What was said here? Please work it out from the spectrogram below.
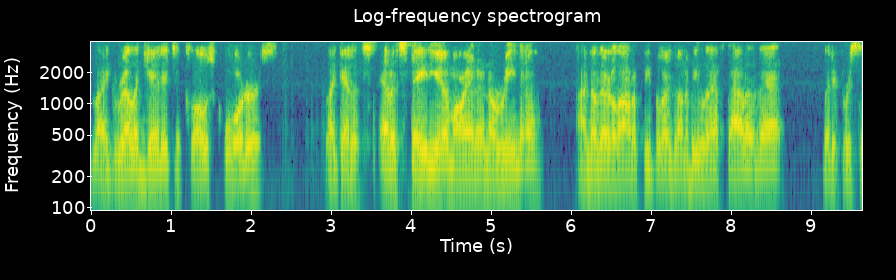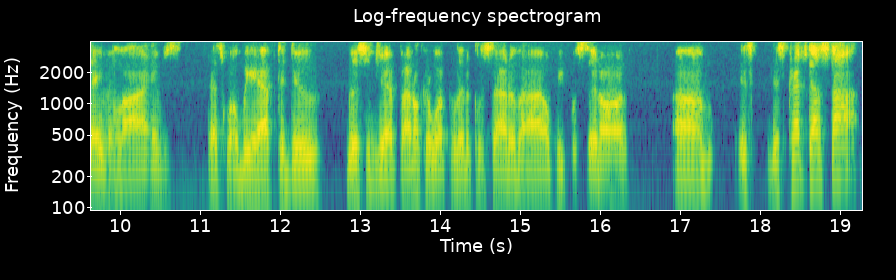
like relegate it to close quarters, like at a, at a stadium or at an arena. I know are a lot of people are going to be left out of that. But if we're saving lives, that's what we have to do. Listen, Jeff, I don't care what political side of the aisle people sit on. Um, it's, this crap's got to stop.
